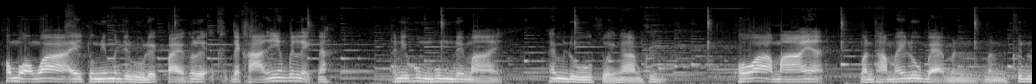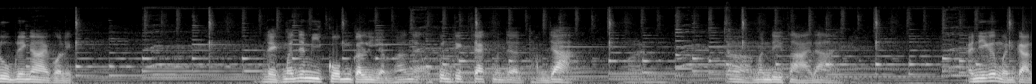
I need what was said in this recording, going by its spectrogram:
เขามองว่าไอ้ตรงนี้มันจะดูเล็กไปก็เลยแต่ขานี่ยังเป็นเหล็กนะ อันนี้หุ้มหุ้มด้วยไม้ ให้มันดูสวยงามขึ้น เพราะว่าไม้อะมันทำให้รูปแบบมันมันขึ้นรูปได้ง่ายกว่าเหล็ก เหล็กมันจะมีกลมกับเหลี่ยมครับเนี่ยขึ้นซิกแซกมันจะทำยาก มันดีไซน์ได้ อันนี้ก็เหมือนกัน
